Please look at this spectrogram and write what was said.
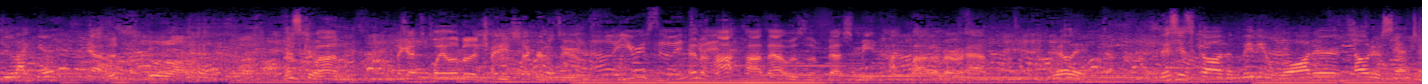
Do you like it? Yeah, this is cool. this is fun. Um, I got to play a little bit of Chinese checkers too. Oh, you were so into And the hot pot, that was the best meat hot pot I've ever had. Really? Yeah. This is called the Living Water Elder Center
